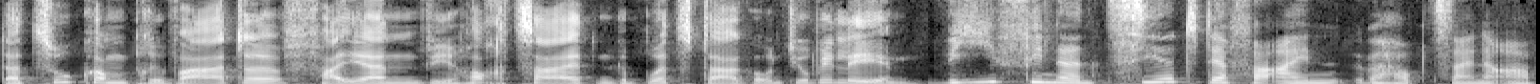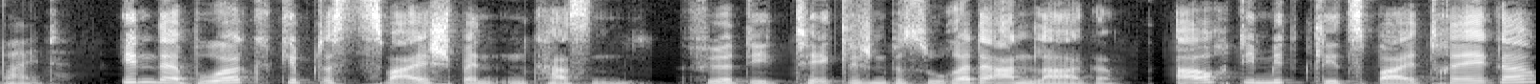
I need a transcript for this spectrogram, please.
Dazu kommen private Feiern wie Hochzeiten, Geburtstage und Jubiläen. Wie finanziert der Verein überhaupt seine Arbeit? In der Burg gibt es zwei Spendenkassen für die täglichen Besucher der Anlage. Auch die Mitgliedsbeiträge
